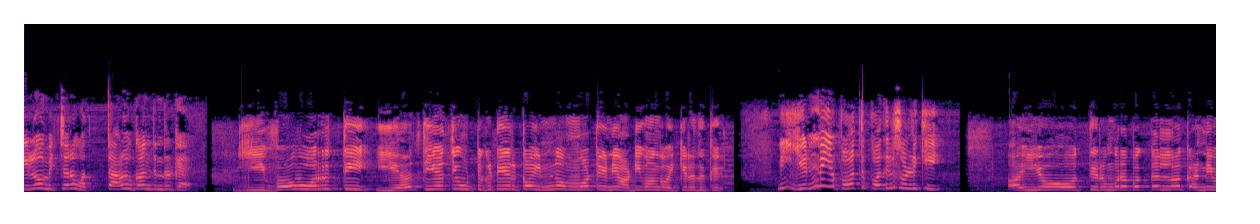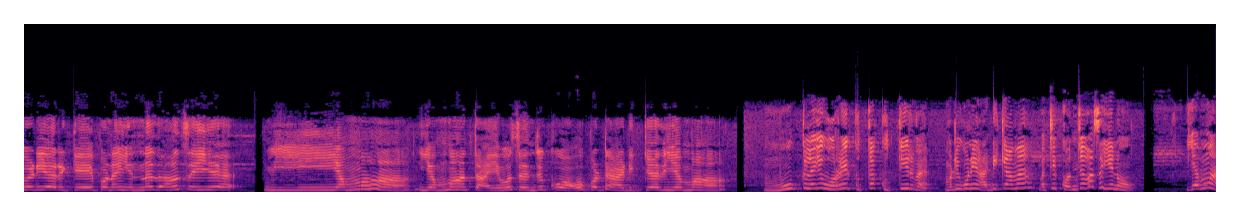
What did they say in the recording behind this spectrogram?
கிலோ மிச்சர ஒத்த ஆள் உட்கார்ந்து இருக்க. இவ ஒருத்தி ஏத்தி ஏத்தி விட்டுக்கிட்டே இருக்கா இன்னும் என்னை அடி வாங்க வைக்கிறதுக்கு. நீ என்னைய பார்த்து பதில் சொல்லிக்கி? ஐயோ திரும்புற பக்கம்லாம் கண்ணி வடியா இருக்கே இப்ப நான் என்னதான் செய்ய? அம்மா எம்மா தயவு செஞ்சு கோவப்பட்டு அடிக்காதியம்மா மூக்குலயும் ஒரே குத்த குத்திடுவேன் முடி உன்னை அடிக்காம வச்சு கொஞ்சமா செய்யணும் எம்மா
